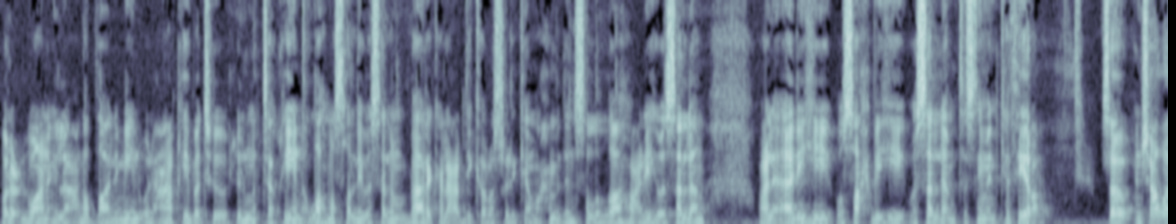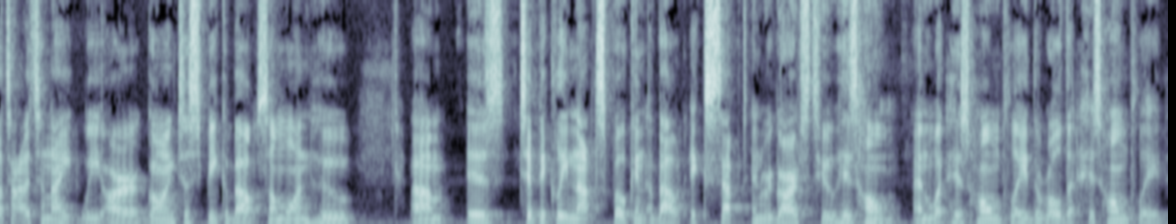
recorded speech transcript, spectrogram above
ولا عدوان إلا على الظالمين والعاقبة للمتقين. اللهم صل وسلم وبارك على عبدك ورسولك محمد صلى الله عليه وسلم وعلى آله وصحبه وسلم تسليما كثيرا. So inshallah ta'ala tonight we are going to speak about someone who um, is typically not spoken about except in regards to his home and what his home played, the role that his home played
